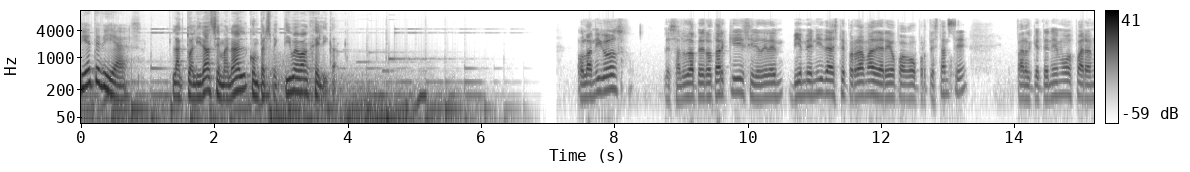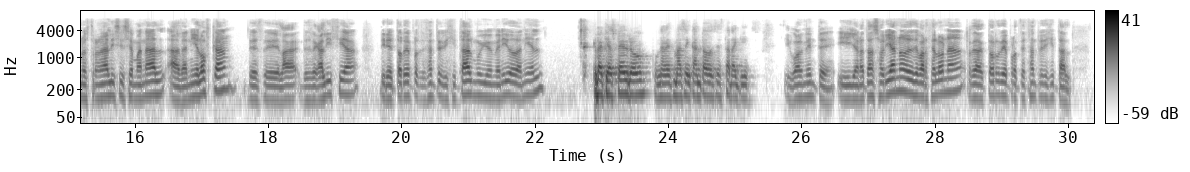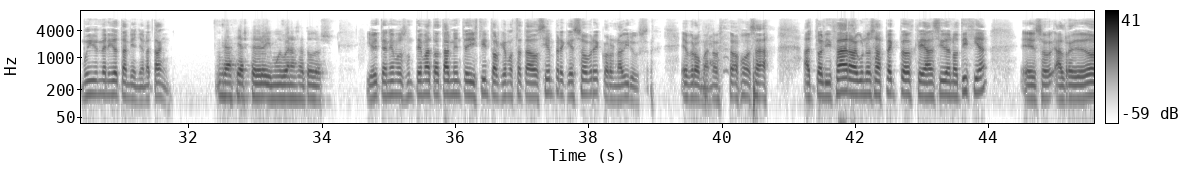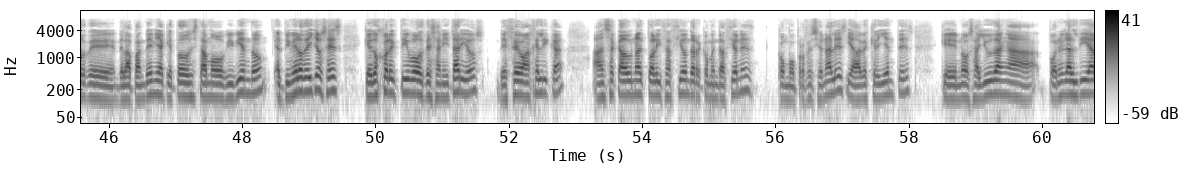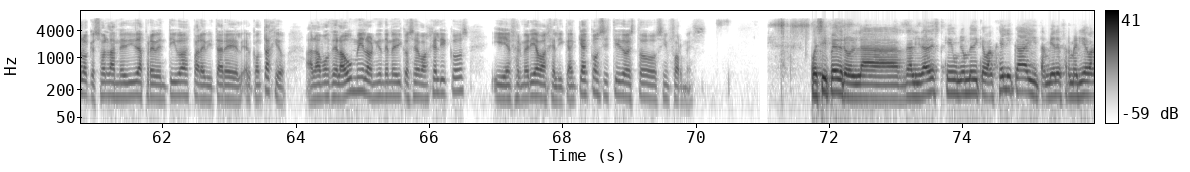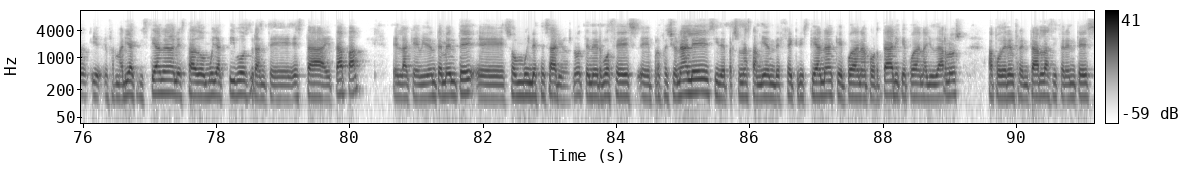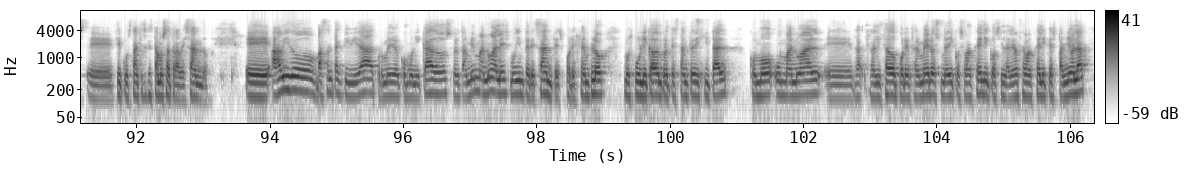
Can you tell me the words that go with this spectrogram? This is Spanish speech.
Siete días. La actualidad semanal con perspectiva evangélica. Hola amigos, les saluda Pedro Tarquis y les doy la bienvenida a este programa de Areópago Protestante, para el que tenemos para nuestro análisis semanal a Daniel Ofcan, desde, desde Galicia, director de Protestante Digital. Muy bienvenido, Daniel. Gracias, Pedro. Una vez más, encantados de estar aquí. Igualmente. Y Jonathan Soriano, desde Barcelona, redactor de Protestante Digital. Muy bienvenido también, Jonathan. Gracias, Pedro, y muy buenas a todos. Y hoy tenemos un tema totalmente distinto al que hemos tratado siempre, que es sobre coronavirus. Es broma, ¿no? Vamos a actualizar algunos aspectos que han sido noticia eh, alrededor de, de, la pandemia que todos estamos viviendo. El primero de ellos es que dos colectivos de sanitarios de fe evangélica han sacado una actualización de recomendaciones como profesionales y a la vez creyentes que nos ayudan a poner al día lo que son las medidas preventivas para evitar el, contagio. Hablamos de la UMI, la Unión de Médicos Evangélicos y Enfermería Evangélica. ¿En qué han consistido estos informes? Pues sí, Pedro, la realidad es que Unión Médica Evangélica y también Enfermería, Enfermería Cristiana han estado muy activos durante esta etapa en la que evidentemente eh, son muy necesarios, ¿no? Tener voces eh, profesionales y de personas también de fe cristiana que puedan aportar y que puedan ayudarnos a poder enfrentar las diferentes eh, circunstancias que estamos atravesando. ha habido bastante actividad por medio de comunicados, pero también manuales muy interesantes. Por ejemplo, hemos publicado en Protestante Digital como un manual realizado por enfermeros, médicos evangélicos y la Alianza Evangélica Española,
